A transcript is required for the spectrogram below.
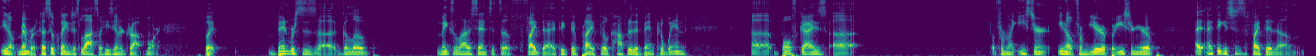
you know, remember Custio Clayton just lost, so he's gonna drop more. But Benn versus uh, Galop makes a lot of sense. It's a fight that I think they probably feel confident that Benn could win. Uh, both guys uh, from like Eastern, you know, from Europe or Eastern Europe. I, I think it's just a fight that um,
